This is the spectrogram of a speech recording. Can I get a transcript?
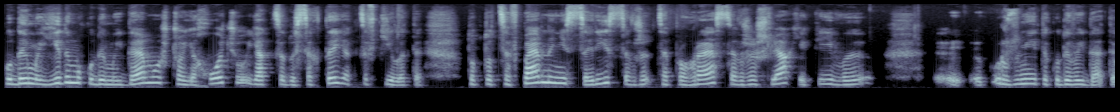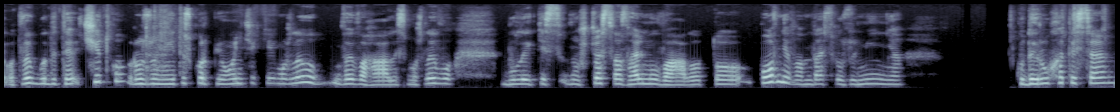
куди ми їдемо, куди ми йдемо, що я хочу, як це досягти, як це втілити. Тобто це впевненість, це ріст, це вже це прогрес, це вже шлях, який ви е, розумієте, куди ви йдете. От ви будете чітко розуміти, скорпіончики, можливо, ви вагались, можливо, були якісь, ну, щось вас гальмувало, то повня вам дасть розуміння, куди рухатися,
